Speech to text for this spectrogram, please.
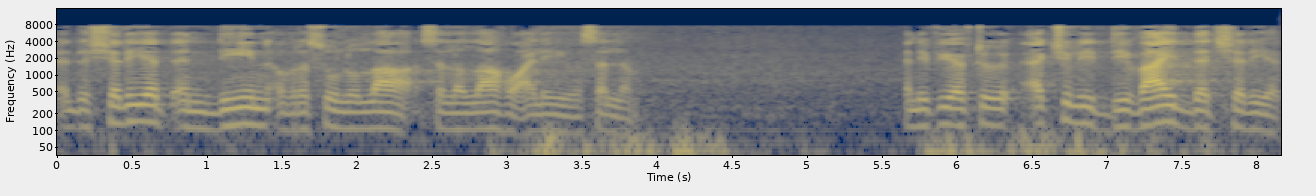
at the Shariat and Deen of Rasulullah sallallahu alaihi wasallam, and if you have to actually divide that Shariat,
